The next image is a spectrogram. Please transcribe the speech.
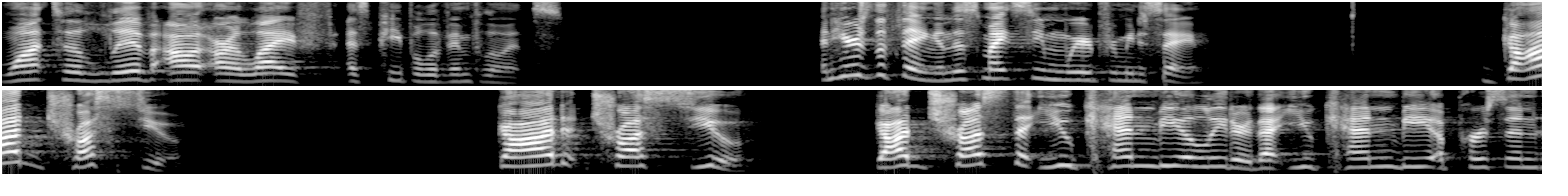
want to live out our life as people of influence. And here's the thing, and this might seem weird for me to say God trusts you. God trusts you. God trusts that you can be a leader, that you can be a person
